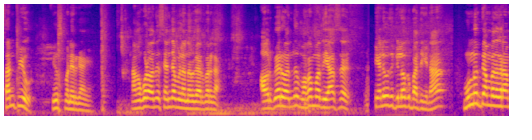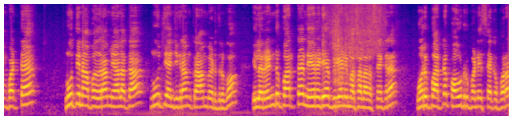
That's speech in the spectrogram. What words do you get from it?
சன் பியூர் யூஸ் பண்ணியிருக்காங்க. நம்ம கூட வந்து செஞ்சமிழன் இருக்கார் பாருங்க. அவர் பேர் வந்து முகமது யாசர். எழுபது கிலோக்கு பார்த்தீங்கன்னா முந்நூற்றி ஐம்பது கிராம் பட்டை நூற்றி நாற்பது கிராம் ஏலக்காய் நூற்றி அஞ்சு கிராம் கிராம்பு எடுத்திருக்கோம். இல்லை ரெண்டு பார்ட்டை நேரடியாக பிரியாணி மசாலாவில் சேர்க்குறேன். ஒரு பார்ட்டை பவுடர் பண்ணி சேர்க்க போகிறோம்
